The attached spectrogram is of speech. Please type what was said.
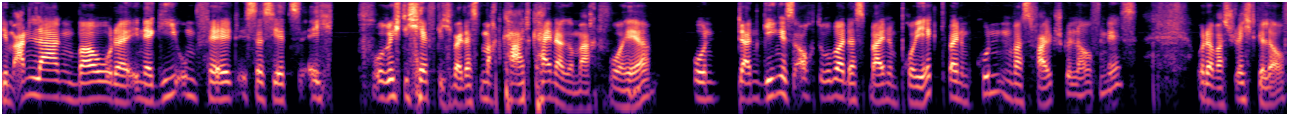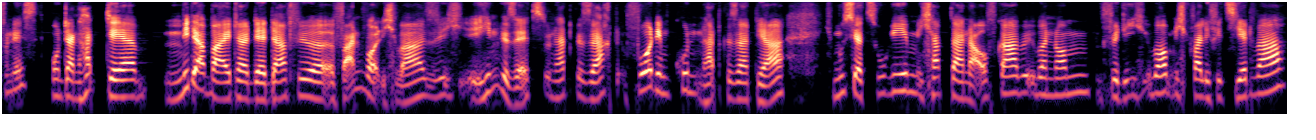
dem Anlagenbau oder Energieumfeld ist das jetzt echt richtig heftig, weil das macht hat keiner gemacht vorher. Und dann ging es auch darüber, dass bei einem Projekt, bei einem Kunden was falsch gelaufen ist oder was schlecht gelaufen ist. Und dann hat der Mitarbeiter, der dafür verantwortlich war, sich hingesetzt und hat gesagt, vor dem Kunden hat gesagt, ja, ich muss ja zugeben, ich habe da eine Aufgabe übernommen, für die ich überhaupt nicht qualifiziert war.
